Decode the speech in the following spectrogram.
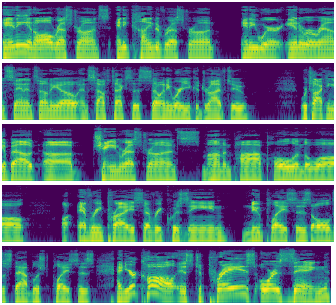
any and all restaurants, any kind of restaurant, anywhere in or around San Antonio and South Texas, so anywhere you could drive to. We're talking about uh, chain restaurants, mom and pop, hole in the wall, every price, every cuisine, new places, old established places. And your call is to praise or zing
